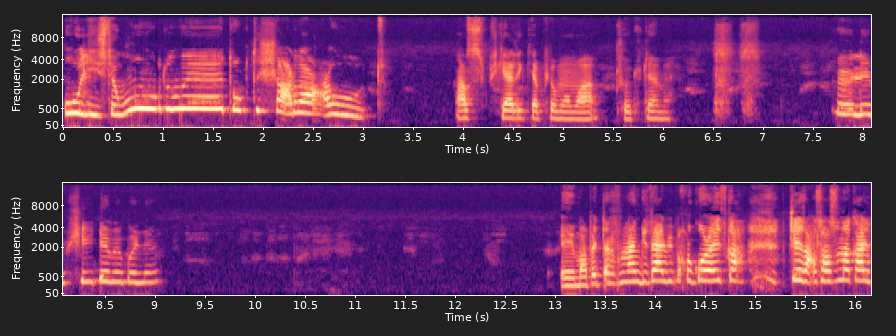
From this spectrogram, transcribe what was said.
Olise vurdu ve top dışarıda out. Nasıl spikerlik yapıyorum ama kötü deme. Öyle bir şey deme bana. Mbappe tarafından güzel bir bakı Goretzka ceza sahasında kale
